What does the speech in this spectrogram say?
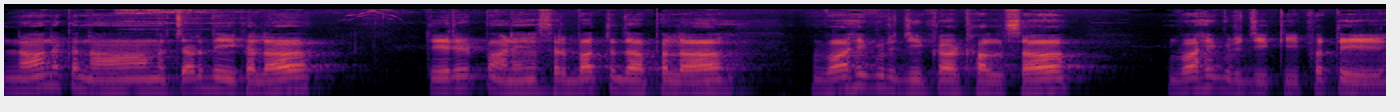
ਨਾਨਕ ਨਾਮ ਚੜ੍ਹਦੀ ਕਲਾ, ਤੇਰੇ ਭਾਣੇ ਸਰਬੱਤ ਦਾ ਭਲਾ। ਵਾਹਿਗੁਰੂ ਜੀ ਕਾ ਖਾਲਸਾ, ਵਾਹਿਗੁਰੂ ਜੀ ਕੀ ਫਤਿਹ।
